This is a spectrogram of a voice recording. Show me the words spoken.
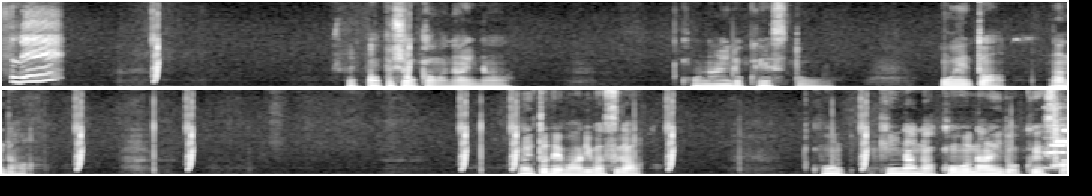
ですね。ステップアップ召喚はないな高難易度クエスト応援とはなんだ？サイトでもありますがこ気になるのは高難易度クエスト。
